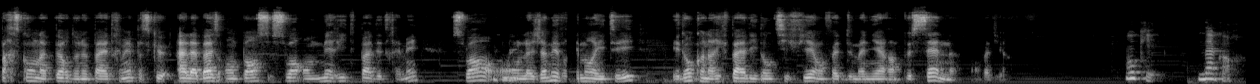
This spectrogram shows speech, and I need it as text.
parce qu'on a peur de ne pas être aimé, parce que à la base on pense soit on ne mérite pas d'être aimé, soit on l'a jamais vraiment été, et donc on n'arrive pas à l'identifier en fait de manière un peu saine, on va dire. Ok, d'accord.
